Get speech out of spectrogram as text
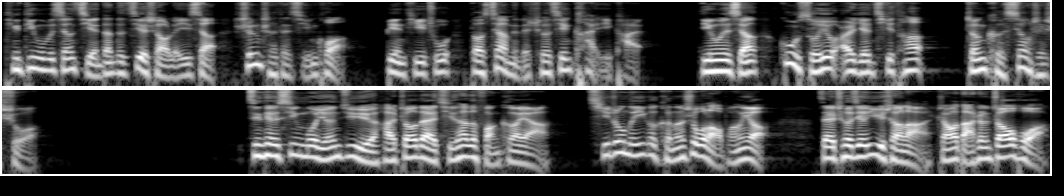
听丁文祥简单的介绍了一下生产的情况。”便提出到下面的车间看一看。丁文祥顾左右而言其他。张克笑着说：“今天新模原具还招待其他的访客呀，其中的一个可能是我老朋友，在车间遇上了，找我打声招呼。”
